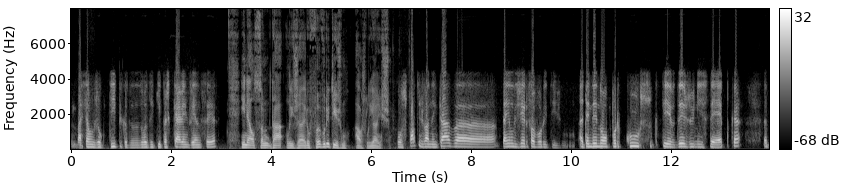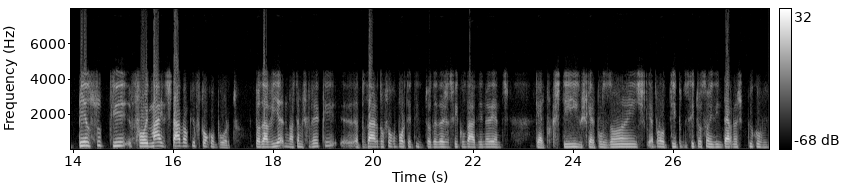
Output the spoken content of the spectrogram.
vai ser um jogo típico das duas equipas que querem vencer. E Nelson dá ligeiro favoritismo aos Leões. O Sporting jogando em casa tem ligeiro favoritismo. Atendendo ao percurso que teve desde o início da época, penso que foi mais estável que o Futebol com o Porto. Todavia, nós temos que ver que, apesar do Futebol com o Porto ter tido todas as dificuldades inerentes, quer por castigos, quer por lesões, quer por outro tipo de situações internas que o clube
